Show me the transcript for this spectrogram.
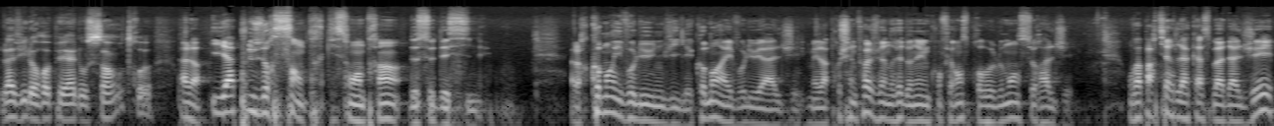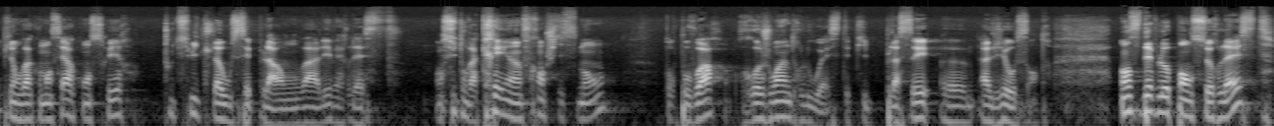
la ville européenne au centre Alors, il y a plusieurs centres qui sont en train de se dessiner. Alors, comment évolue une ville et comment a évolué Alger? Mais la prochaine fois, je viendrai donner une conférence probablement sur Alger. On va partir de la Casbah d'Alger et puis on va commencer à construire tout de suite là où c'est plat. On va aller vers l'est. Ensuite, on va créer un franchissement pour pouvoir rejoindre l'ouest et puis placer euh, Alger au centre. En se développant sur l'Est,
